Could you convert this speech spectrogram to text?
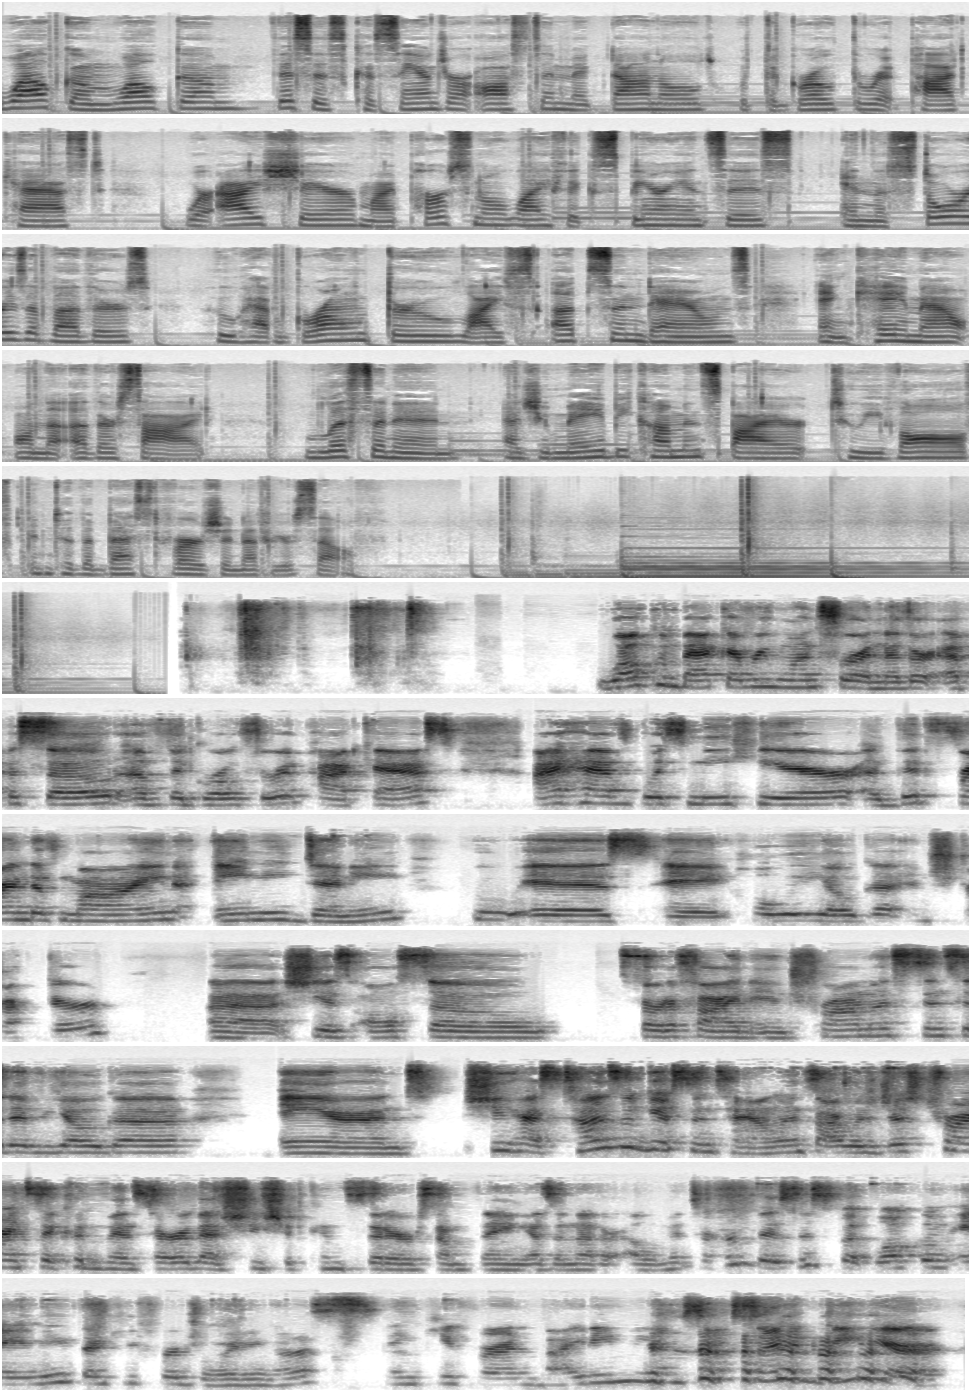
Welcome, welcome. This is Cassandra Austin McDonald with the Grow Through It podcast, where I share my personal life experiences and the stories of others who have grown through life's ups and downs and came out on the other side. Listen in as you may become inspired to evolve into the best version of yourself. Welcome back, everyone, for another episode of the Grow Through It podcast. I have with me here a good friend of mine, Amy Denney, who is a holy yoga instructor. Uh, she is also certified in trauma sensitive yoga and she has tons of gifts and talents. I was just trying to convince her that she should consider something as another element to her business. But welcome, Amy. Thank you for joining us. Thank you for inviting me. I'm so excited to be here.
